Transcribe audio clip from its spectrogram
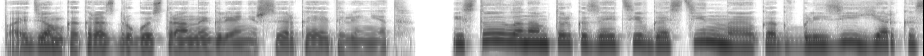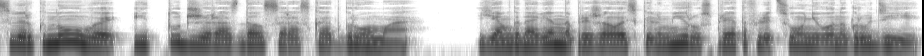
Пойдем, как раз с другой стороны глянешь, сверкает или нет. И стоило нам только зайти в гостиную, как вблизи ярко сверкнуло, и тут же раздался раскат грома. Я мгновенно прижалась к Эльмиру, спрятав лицо у него на груди.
